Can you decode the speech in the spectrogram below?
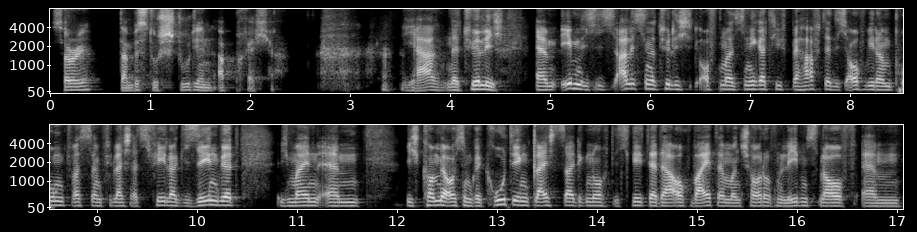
sorry, dann bist du Studienabbrecher. Ja, natürlich. Ähm, eben, es ist alles natürlich oftmals negativ behaftet. Ist auch wieder ein Punkt, was dann vielleicht als Fehler gesehen wird. Ich meine, ähm, ich komme ja aus dem Recruiting gleichzeitig noch. Das geht ja da auch weiter. Man schaut auf den Lebenslauf. Ähm,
